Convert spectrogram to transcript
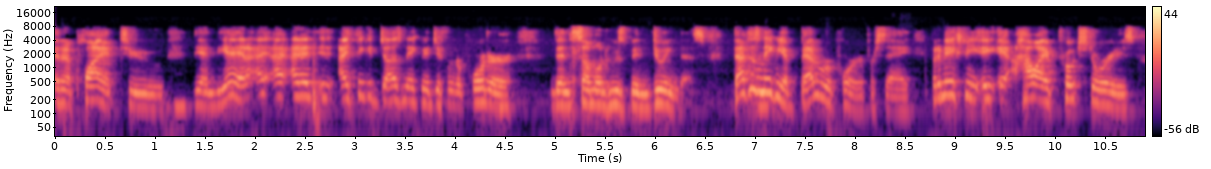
and apply it to the NBA. And I, I, I, think it does make me a different reporter than someone who's been doing this. That doesn't make me a better reporter per se, but it makes me it, how I approach stories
